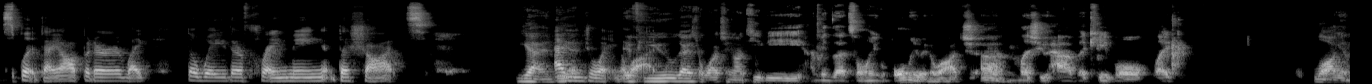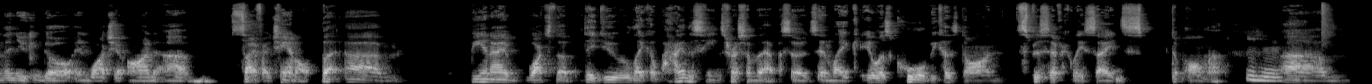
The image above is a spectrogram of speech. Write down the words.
split diopter like the way they're framing the shots Yeah, and i'm enjoying a if lot you guys are watching on TV, I mean that's the only only way to watch, uh, unless you have a cable like login, then you can go and watch it on um, Sci-Fi Channel. But um, B and I watched the they do like a behind the scenes for some of the episodes, and like it was cool because Don specifically cites De Palma Mhm. um,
